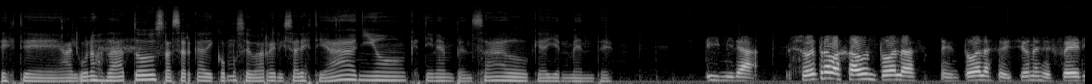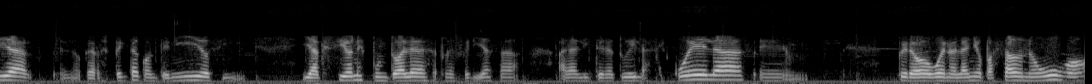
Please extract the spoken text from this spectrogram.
este, algunos datos acerca de cómo se va a realizar este año, qué tienen pensado, qué hay en mente. y mira, yo he trabajado en todas las en todas las ediciones de feria en lo que respecta a contenidos y, y acciones puntuales referidas a, a la literatura y las escuelas. eh, pero bueno, el año pasado no hubo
